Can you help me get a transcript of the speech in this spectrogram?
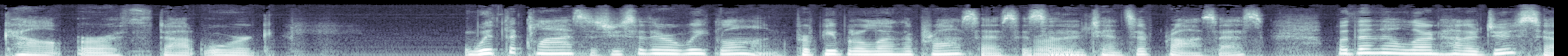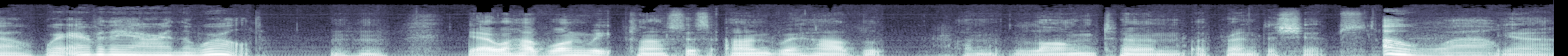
calearth.org, with the classes, you said they're a week long for people to learn the process. It's an intensive process, but then they'll learn how to do so wherever they are in the world. Hmm Yeah, we'll have one week classes and we have um, long term apprenticeships. Oh, wow. Yeah.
